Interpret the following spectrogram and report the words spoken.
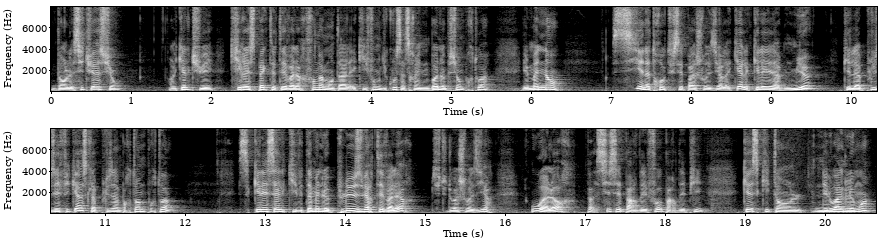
dans la situation dans laquelle tu es, qui respectent tes valeurs fondamentales et qui font que du coup ça sera une bonne option pour toi? Et maintenant, s'il y en a trop que tu ne sais pas choisir laquelle, quelle est la mieux Quelle est la plus efficace, la plus importante pour toi? Quelle est celle qui t'amène le plus vers tes valeurs? Si tu dois choisir ou alors, si c'est par défaut, par dépit, qu'est-ce qui t'en éloigne le moins?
